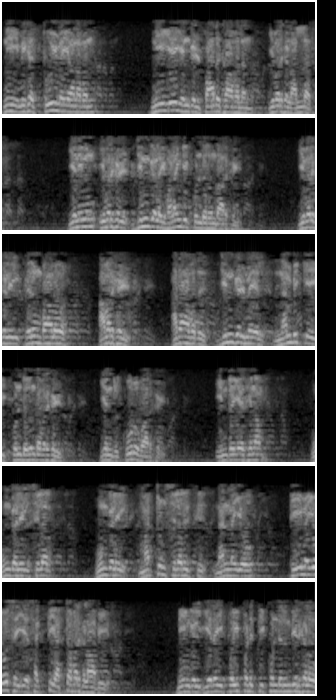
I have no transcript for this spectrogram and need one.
நீ மிக தூய்மையானவன் நீயே எங்கள் பாதுகாவலன் இவர்கள் அல்லர். எனினும் இவர்கள் ஜின்களை வணங்கிக் கொண்டிருந்தார்கள். இவர்களில் பெரும்பாலோர் அவர்கள் அதாவது ஜின்கள் மேல் நம்பிக்கையை கொண்டிருந்தவர்கள் என்று கூறுவார்கள். இன்றைய தினம் உங்களில் சிலர் உங்களில் மற்றும் சிலருக்கு நன்மையோ தீமையோ செய்ய சக்தி அற்றவர்களாவீர். நீங்கள் எதை பொய்ப்படுத்திக் கொண்டிருந்தீர்களோ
